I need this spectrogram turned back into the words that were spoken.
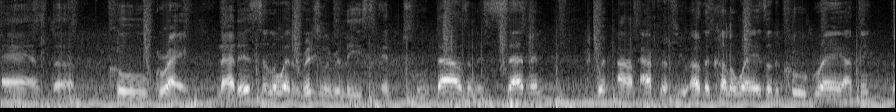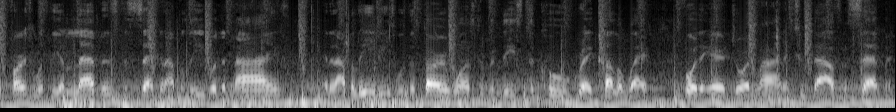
as the Cool Gray. Now, this silhouette originally released in 2007 with um, after a few other colorways of the Cool Gray. I think the first was the 11s, the second, I believe, were the 9s, and then I believe these were the third ones to release the Cool Gray colorway for the Air Jordan line in 2007.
